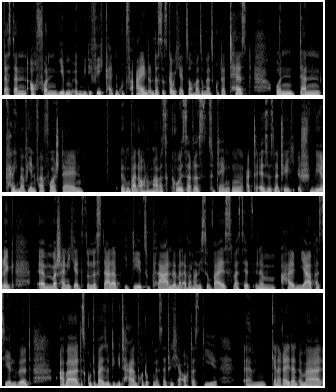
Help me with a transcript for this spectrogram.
das dann auch von jedem irgendwie die Fähigkeiten gut vereint. Und das ist, glaube ich, jetzt nochmal so ein ganz guter Test. Und dann kann ich mir auf jeden Fall vorstellen, irgendwann auch nochmal was Größeres zu denken. Aktuell ist es natürlich schwierig, ähm, wahrscheinlich jetzt so eine Startup-Idee zu planen, wenn man einfach noch nicht so weiß, was jetzt in einem halben Jahr passieren wird. Aber das Gute bei so digitalen Produkten ist natürlich ja auch, dass die ähm, generell dann immer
